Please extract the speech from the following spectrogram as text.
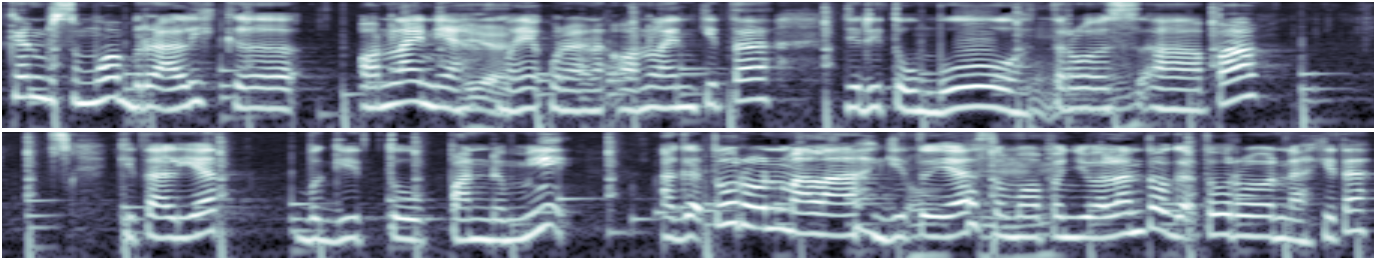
kan semua beralih ke online ya. Iya. Banyak beralih online kita jadi tumbuh. Terus eh, apa? Kita lihat begitu pandemi agak turun malah gitu ya. Oke. Semua penjualan tuh agak turun. Nah, kita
